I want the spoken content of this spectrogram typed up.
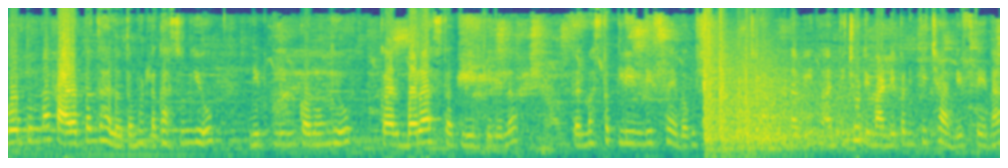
वरतून ना काळं पण झालं होतं. म्हटलं घासून घेऊ नीट क्लीन करून घेऊ. कर बरं असतं क्लीन केलेलं. तर मस्त क्लीन दिसतंय बघू शकतो. नवीन. आणि ती छोटी मांडी पण इतकी छान दिसते ना.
